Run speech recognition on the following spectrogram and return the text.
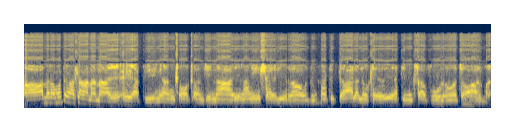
Ah mina umuntu engahlangana naye eyadini ngangixoxa nje naye ngangishayela iround. But kudala lokho eyadini kusavula ngathi hayi man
